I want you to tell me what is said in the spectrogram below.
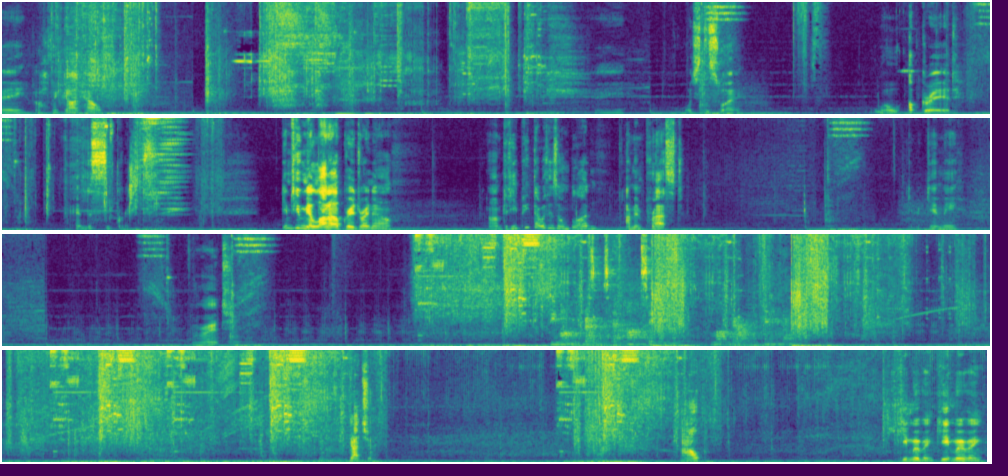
Okay. Oh, thank God, health. What's this way? Whoa, upgrade. And the secret. Game's giving me a lot of upgrades right now. Um, did he paint that with his own blood? I'm impressed. Gimme, gimme. Alright. Demonic presence at Lockdown in effect. Gotcha. Ow. Keep moving, keep moving.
